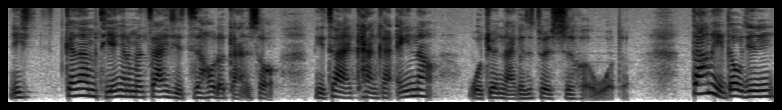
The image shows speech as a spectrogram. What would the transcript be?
你跟他们体验跟他们在一起之后的感受，你再来看看，哎，那我觉得哪个是最适合我的？当你都已经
